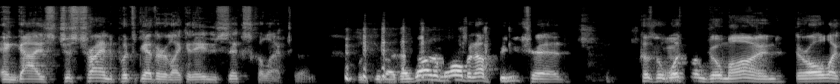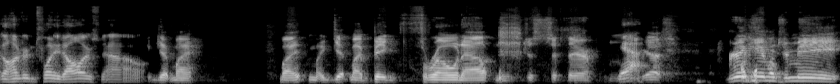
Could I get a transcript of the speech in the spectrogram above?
And guys just trying to put together like an 86 collection. Would be like, I got them all, but not beachhead. Because Yeah. what's on Joe Mind, they're all like $120 now. Get my my, my get my big throne out and just sit there. Yeah. Yes. Bring him to me.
